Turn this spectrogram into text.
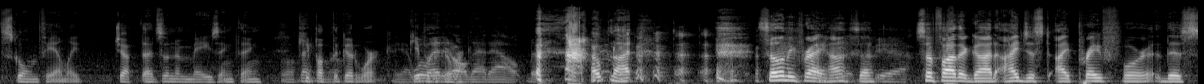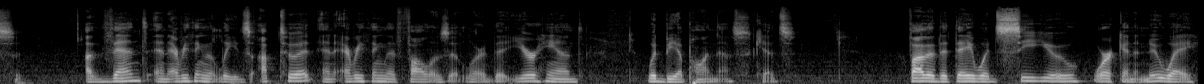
school and family. Jeff, that's an amazing thing. Well, Keep you, up the good work. Yeah, Keep we'll up the edit all that out. But Hope not. So let me pray, Thank huh? you. So, Yeah. so Father God, I just I pray for this event and everything that leads up to it and everything that follows it, Lord, that your hand would be upon this, kids. Father, that they would see you work in a new way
